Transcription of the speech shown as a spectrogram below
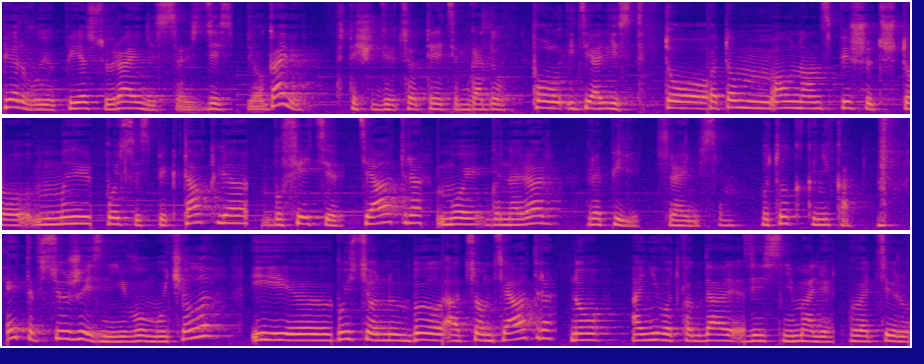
первую пьесу Райниса здесь, в Елгаве, в 1903 году, полуидеалист, то потом Алнанс пишет, что мы после спектакля в буфете театра мой гонорар пропили с Райнисом. Бутылка коньяка. Это всю жизнь его мучило. И э, пусть он был отцом театра, но они вот когда здесь снимали квартиру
